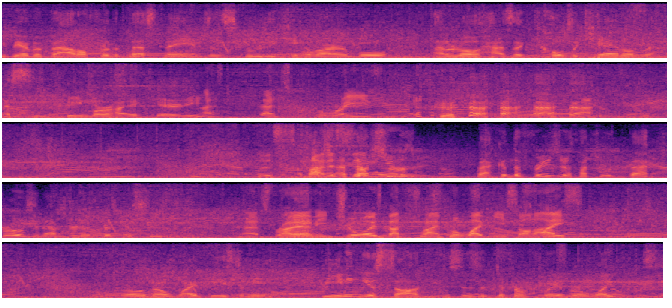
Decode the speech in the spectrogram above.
Think we have a battle for the best names. It's Smoothie King of Iron Bull, I don't know, has a holds a candle to SCP Mariah Carey. That's, that's crazy. this is kind of similar. was you know? back in the freezer. I thought she was back frozen after the Christmas season. That's right. I mean, Joy's about to try and put White Beast on ice. Oh no, White Beast. I mean, beating Yasagi. This is a different flavor of White Beast.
